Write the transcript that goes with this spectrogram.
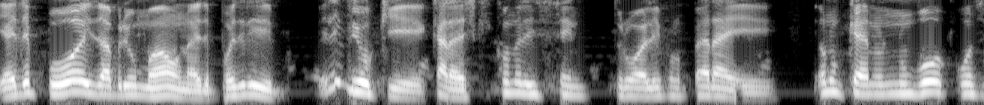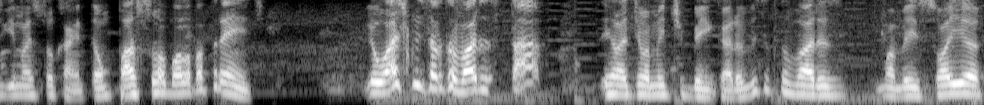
E aí depois abriu mão, né? Depois ele, ele viu que, cara, acho que quando ele se ali, falou: peraí, eu não quero, não vou conseguir mais tocar. Então passou a bola pra frente. Eu acho que o Stratovarius tá relativamente bem, cara. Eu vi o Stratovarius uma vez só e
